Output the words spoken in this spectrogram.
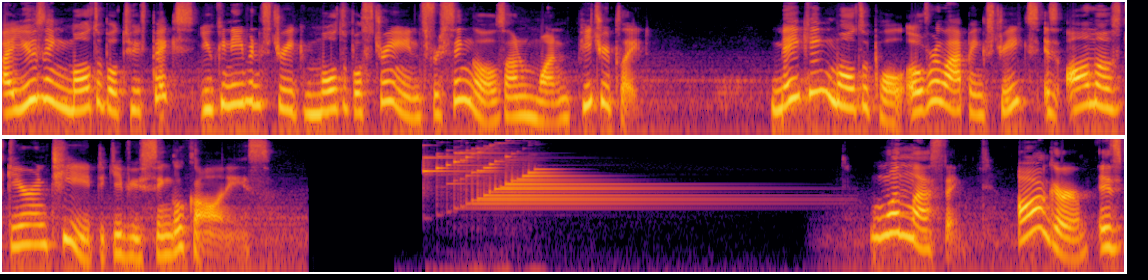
By using multiple toothpicks, you can even streak multiple strains for singles on one Petri plate. Making multiple overlapping streaks is almost guaranteed to give you single colonies. One last thing. Agar is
